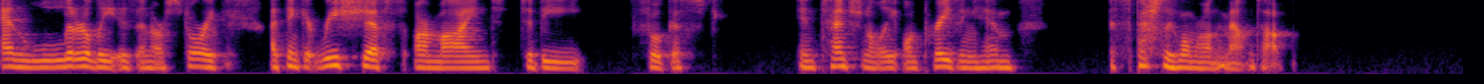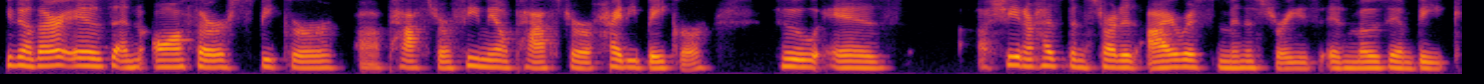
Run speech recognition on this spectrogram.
and literally is in our story. I think it reshifts our mind to be focused intentionally on praising him, especially when we're on the mountaintop. You know, there is an author, speaker, uh, pastor, female pastor, Heidi Baker, who is, uh, she and her husband started Iris Ministries in Mozambique.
